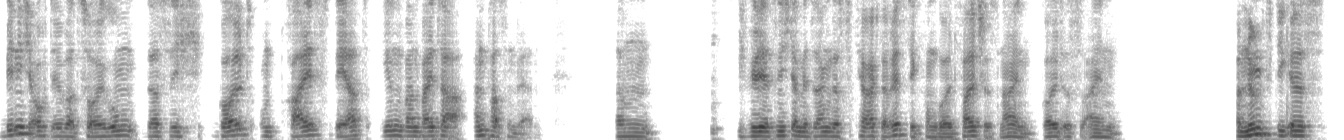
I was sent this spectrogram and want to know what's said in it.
bin ich auch der Überzeugung, dass sich Gold und Preis, Wert irgendwann weiter anpassen werden. Ähm, ich will jetzt nicht damit sagen, dass die Charakteristik von Gold falsch ist. Nein, Gold ist ein vernünftiges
